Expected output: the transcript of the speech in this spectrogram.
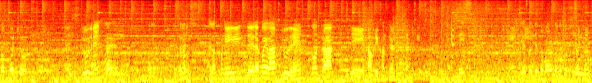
Top 8. Es Ludren. ¿Mencionamos? Adelante. Gaby de la cueva, Ludren contra de Maverick Hunters Nemesis. Messi. ¿Ya, está- ya tomaron los dos ¿Es en posición? Grand?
